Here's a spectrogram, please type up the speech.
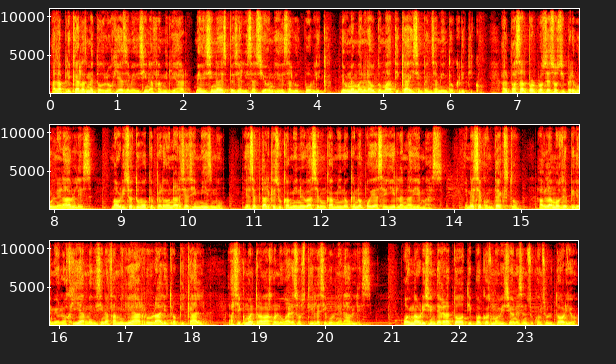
al aplicar las metodologías de medicina familiar, medicina de especialización y de salud pública, de una manera automática y sin pensamiento crítico. Al pasar por procesos hipervulnerables, Mauricio tuvo que perdonarse a sí mismo y aceptar que su camino iba a ser un camino que no podía seguirle a nadie más. En ese contexto, hablamos de epidemiología, medicina familiar, rural y tropical, así como el trabajo en lugares hostiles y vulnerables. Hoy Mauricio integra todo tipo de cosmovisiones en su consultorio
